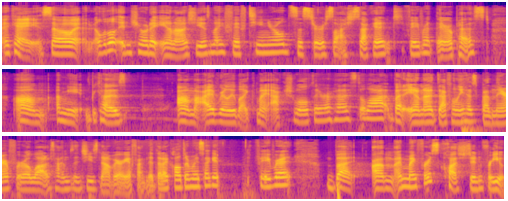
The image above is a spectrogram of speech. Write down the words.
Okay, so a little intro to Anna. She is my 15 year old sister slash second favorite therapist. Um, I mean, because um, I really like my actual therapist a lot, but Anna definitely has been there for a lot of times, and she's now very offended that I called her my second favorite. But um, my first question for you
